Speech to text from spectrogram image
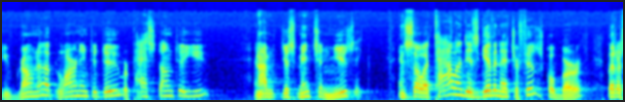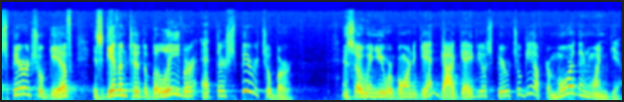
you've grown up learning to do or passed on to you. And I just mentioned music. And so a talent is given at your physical birth, but a spiritual gift is given to the believer at their spiritual birth. And so when you were born again, God gave you a spiritual gift or more than one gift.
